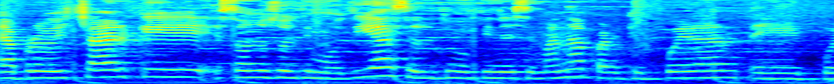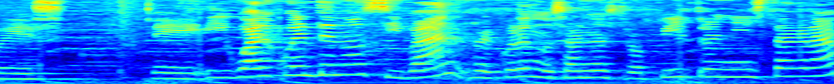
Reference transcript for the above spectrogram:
aprovechar que son los últimos días, el último fin de semana, para que puedan, eh, pues, eh, igual cuéntenos si van, recuerden usar nuestro filtro en Instagram.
